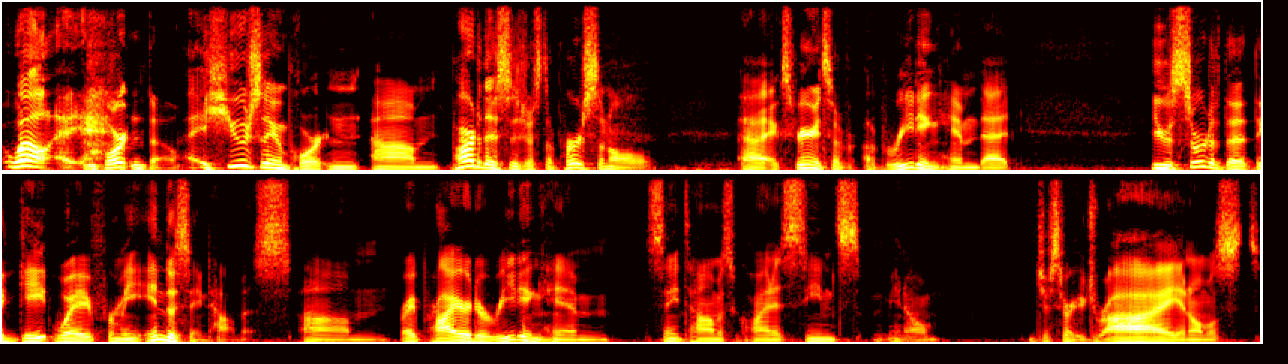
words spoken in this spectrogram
well, eh, Important though. hugely important. Um, part of this is just a personal uh, experience of, of reading him that he was sort of the, the gateway for me into St. Thomas. Um, right prior to reading him, St. Thomas Aquinas seemed, you know, just very dry and almost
